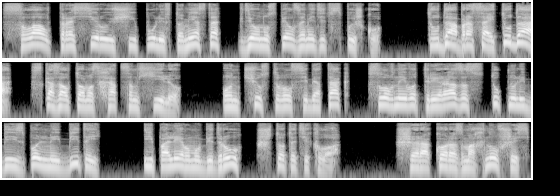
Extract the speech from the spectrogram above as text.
слал трассирующие пули в то место, где он успел заметить вспышку. «Туда бросай, туда!» — сказал Томас Хадсон Хилю. Он чувствовал себя так, словно его три раза стукнули бейсбольной битой, и по левому бедру что-то текло. Широко размахнувшись,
